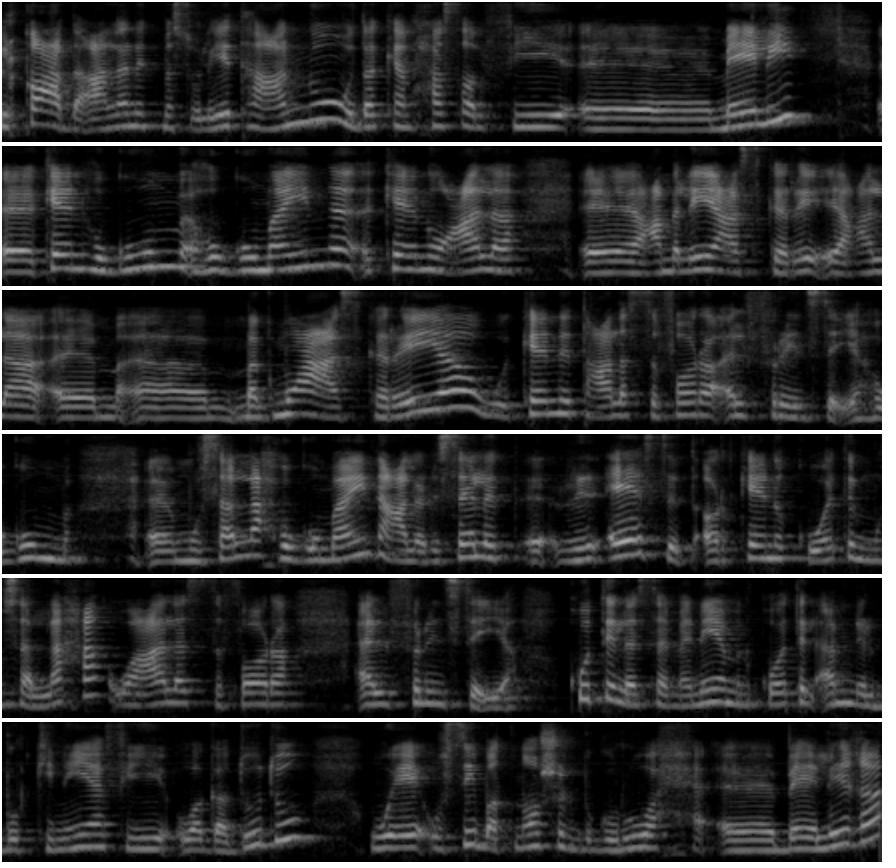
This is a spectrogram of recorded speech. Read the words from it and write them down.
القاعدة أعلنت مسؤوليتها عنه وده كان حصل في آه، مالي. آه، كان هجوم هجومين كانوا على آه، عملية عسكرية على آه، آه، مجموعة عسكرية وكانت على السفارة الفرنسية. هجوم آه، مسلح هجومين على رسالة رئاسة أركان القوات المسلحة وعلى السفارة الفرنسية. قتل ثمانية من قوات الأمن البوركينية في وجدودو وأصيب 12 بجروح آه، بالغة.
